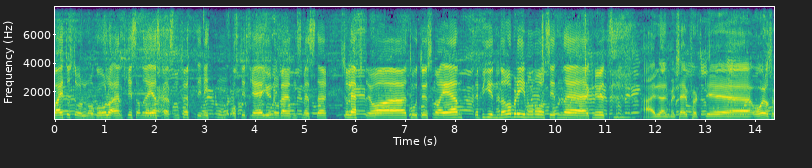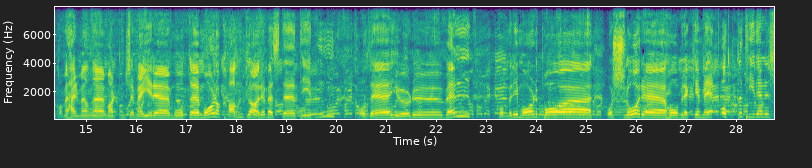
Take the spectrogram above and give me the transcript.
Beitostolen og Gåla enn Chris André Jespersen, født i 1983, juniorverdensmester. Sollefteå 2001. Det begynner å bli noen år siden, Knut. Her nærmer seg 40 år, og så kommer Herman Martin Schemeier mot mål og kan klare bestetiden. Og det gjør du vel. Kommer i mål på og slår Håbrekke med åtte tidelers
